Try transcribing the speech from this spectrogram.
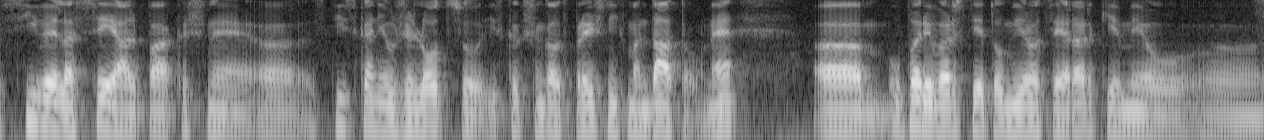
sive lase ali pa kakšne uh, stiskanje v želodcu iz kakšnega od prejšnjih mandatov. Ne? Um, v prvi vrsti je to Miro Cerar, ki je imel uh,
